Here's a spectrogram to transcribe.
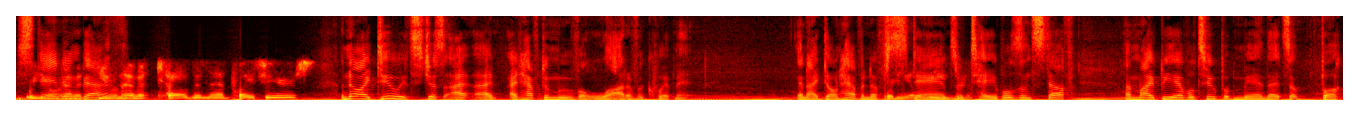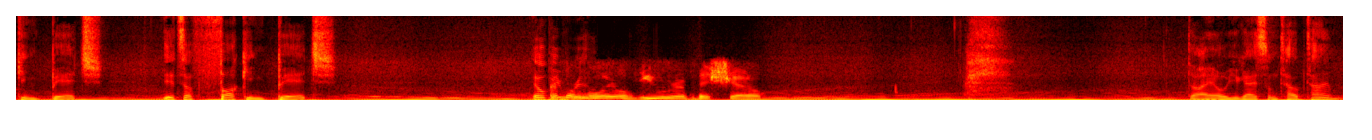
Standing bath. you don't have a tub in that place of yours? No, I do. It's just I, I I'd have to move a lot of equipment, and I don't have enough What do you stands or tables and stuff. I might be able to, but man, that's a fucking bitch. It's a fucking bitch. It'll be I'm a re- loyal viewer of this show. Do I owe you guys some tub time?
